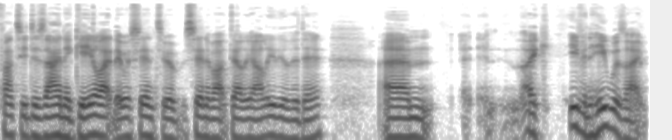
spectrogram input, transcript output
fancy designer gear like they were saying to saying about Dele Alli the other day. Um, like even he was like,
